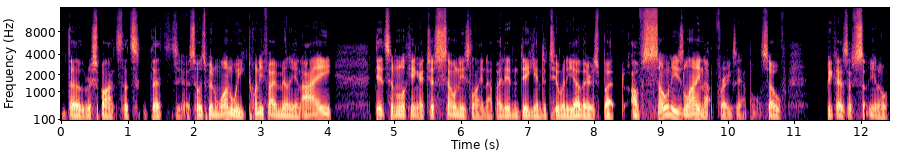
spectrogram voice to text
the response that's that's so it's been one week 25 million. I did some looking at just sony's lineup. I didn't dig into too many others but of sony's lineup for example so because of, you know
